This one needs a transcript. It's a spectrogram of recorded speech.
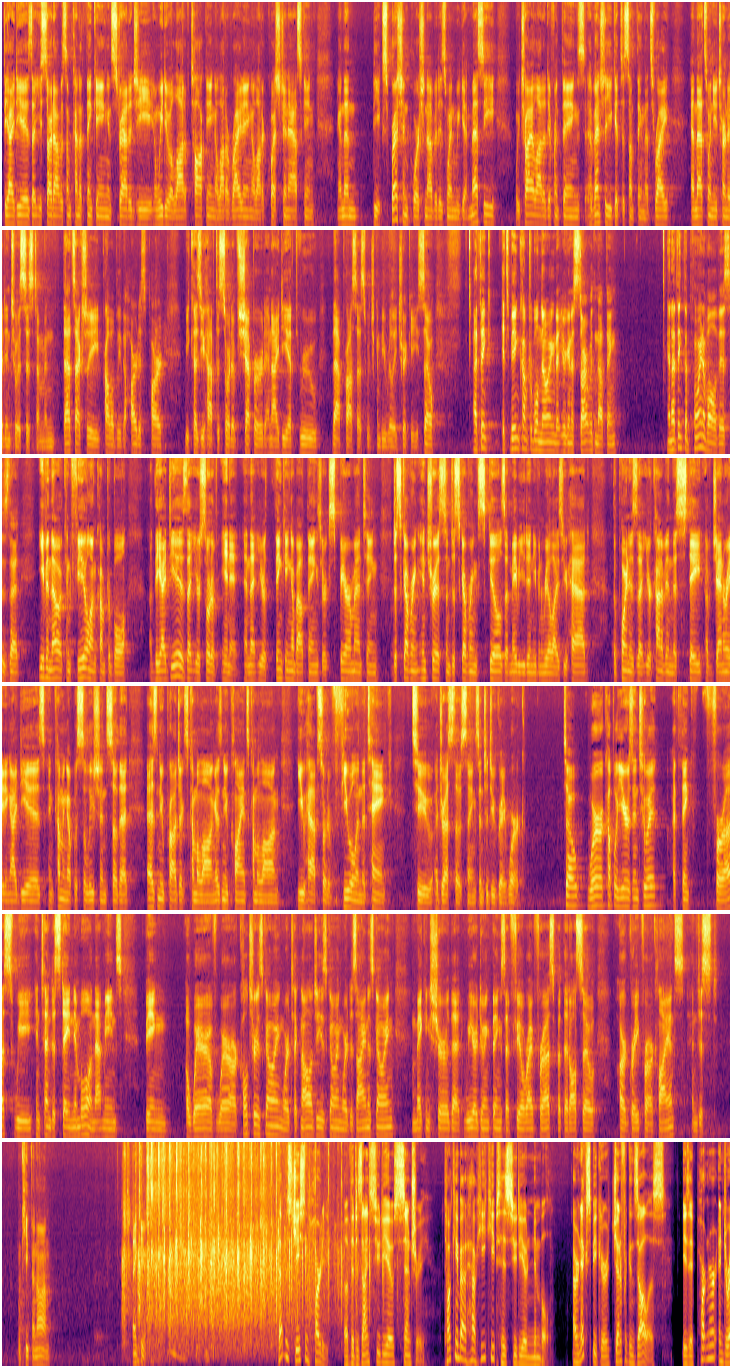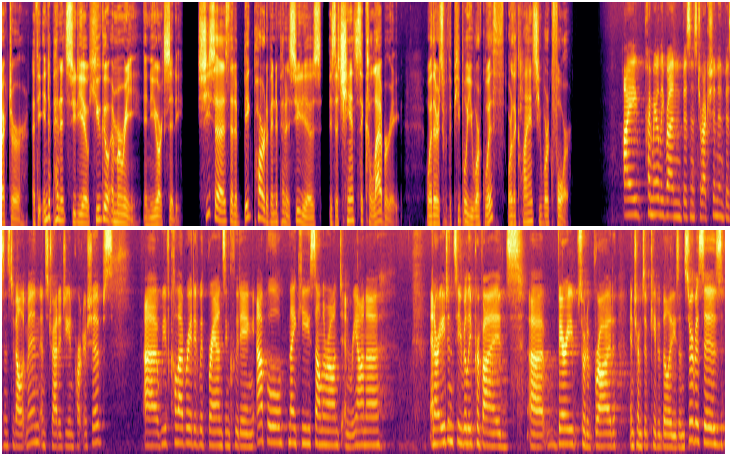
The idea is that you start out with some kind of thinking and strategy, and we do a lot of talking, a lot of writing, a lot of question asking. And then the expression portion of it is when we get messy, we try a lot of different things. Eventually, you get to something that's right, and that's when you turn it into a system. And that's actually probably the hardest part because you have to sort of shepherd an idea through that process, which can be really tricky. So I think it's being comfortable knowing that you're going to start with nothing. And I think the point of all of this is that even though it can feel uncomfortable, the idea is that you're sort of in it and that you're thinking about things, you're experimenting, discovering interests and discovering skills that maybe you didn't even realize you had. The point is that you're kind of in this state of generating ideas and coming up with solutions so that as new projects come along, as new clients come along, you have sort of fuel in the tank to address those things and to do great work. So we're a couple years into it. I think for us, we intend to stay nimble, and that means being aware of where our culture is going, where technology is going, where design is going, making sure that we are doing things that feel right for us, but that also are great for our clients, and just keeping on. Thank you. That was Jason Hardy of the design studio Century, talking about how he keeps his studio nimble. Our next speaker, Jennifer Gonzalez, is a partner and director at the independent studio Hugo and Marie in New York City. She says that a big part of independent studios is a chance to collaborate, whether it's with the people you work with or the clients you work for. I primarily run business direction and business development and strategy and partnerships. Uh, we've collaborated with brands including Apple, Nike, Saint Laurent, and Rihanna. And our agency really provides uh, very sort of broad in terms of capabilities and services.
